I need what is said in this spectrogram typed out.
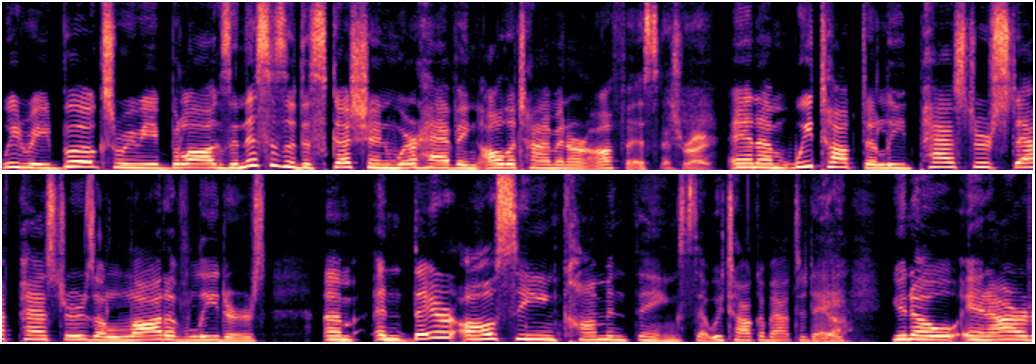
We read books, we read blogs, and this is a discussion we're having all the time in our office. That's right. And um, we talk to lead pastors, staff pastors, a lot of leaders, um, and they're all seeing common things that we talk about today. Yeah. You know, in our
